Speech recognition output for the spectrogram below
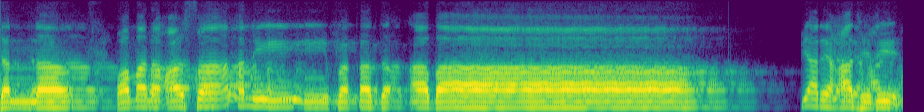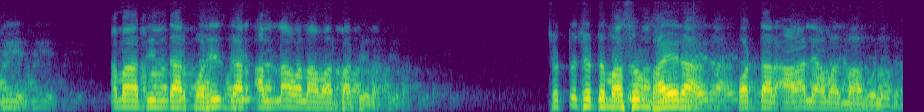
জান্নাহ ওয়া মান আসানি ফাকাদ আবা। প্যারে হাজিরিন, আমার দিনদার পরহেজগার আল্লাহ আমার বাপেরা। ছোট্ট ছোট্ট মাসুম ভাইয়েরা পর্দার আড়ালে আমার মা বোনেরা।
